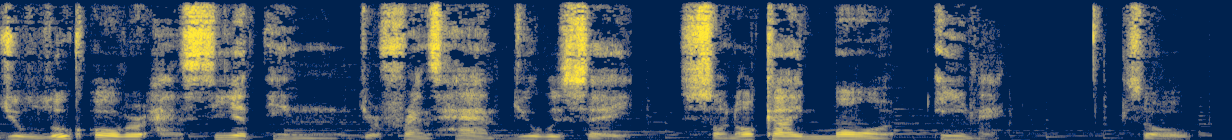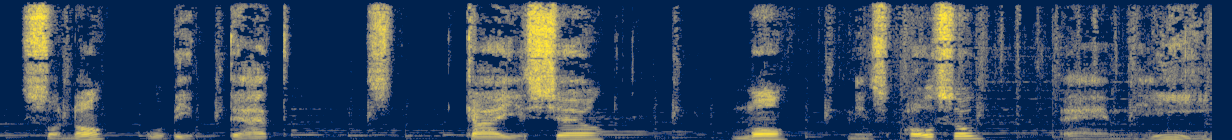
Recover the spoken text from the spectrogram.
you look over and see it in your friend's hand, you will say sonokai mo ine. So sono will be that, kai is shell, mo means also, and he,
